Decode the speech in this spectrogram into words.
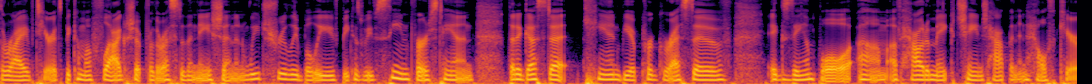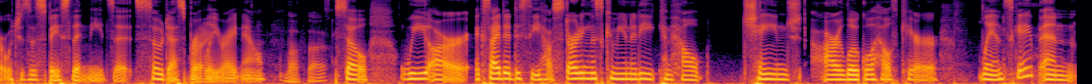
thrived here. It's become a flagship for the rest of the nation, and we truly believe because we've seen firsthand that Augusta can be a progressive example um, of how to make change happen in healthcare, which is a space that needs it so desperately right now. Love that. So we are excited to see how starting this community can help change our local healthcare landscape and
